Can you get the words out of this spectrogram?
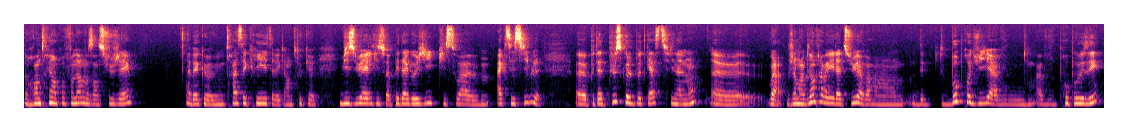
rentrer en profondeur dans un sujet avec euh, une trace écrite, avec un truc euh, visuel qui soit pédagogique, qui soit euh, accessible. peut-être plus que le podcast finalement. voilà, j'aimerais bien travailler là-dessus, avoir un, de beaux produits à vous, proposer,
